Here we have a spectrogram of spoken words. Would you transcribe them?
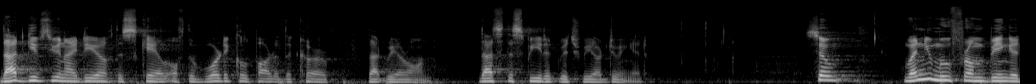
That gives you an idea of the scale of the vertical part of the curve that we are on. That's the speed at which we are doing it. So when you move from being a,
